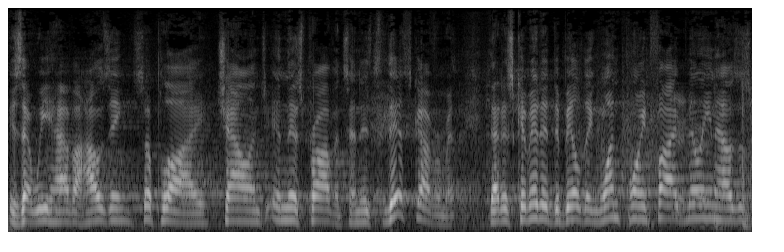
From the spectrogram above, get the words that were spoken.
is that we have a housing supply challenge in this province, and it's this government that is committed to building 1.5 million houses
